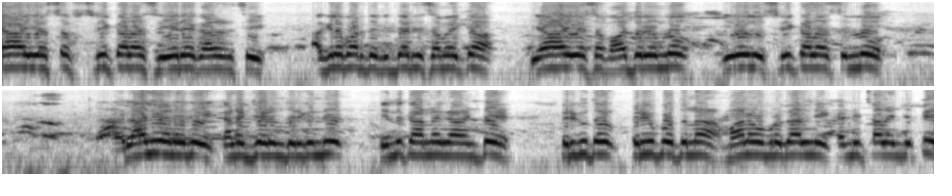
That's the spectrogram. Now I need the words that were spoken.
ఏఐఎస్ఎఫ్ శ్రీకాళహస్తి ఏరియా కార్యదర్శి అఖిల భారత విద్యార్థి సమైక్య ఏఐఎస్ఎఫ్ ఆధ్వర్యంలో ఈరోజు శ్రీకాళహస్తిలో ర్యాలీ అనేది కండక్ట్ చేయడం జరిగింది. ఎందు కారణంగా అంటే పెరుగుతూ పెరిగిపోతున్న మానవ మృగాల్ని ఖండించాలని చెప్పి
